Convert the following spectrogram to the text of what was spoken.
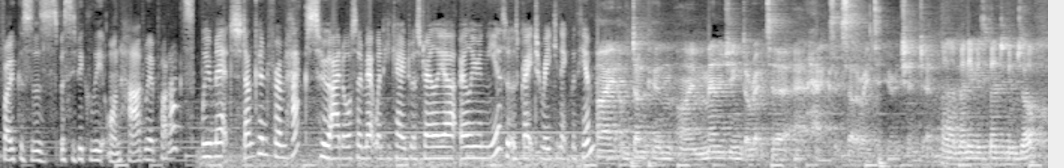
focuses specifically on hardware products. We met Duncan from HAX, who I'd also met when he came to Australia earlier in the year, so it was great to reconnect with him. Hi, I'm Duncan. I'm Managing Director at HAX Accelerator here in Shenzhen. Uh, my name is Benjamin Joffe.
